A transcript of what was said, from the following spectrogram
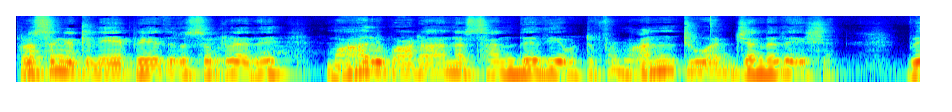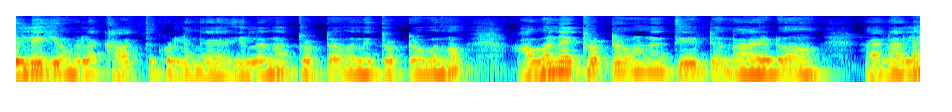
பிரசங்கத்திலேயே பேதர் சொல்கிறாரு மாறுபாடான சந்ததியை விட்டு ஃப்ரம் அன்டுவர்ட் ஜெனரேஷன் விலகி உங்களை காத்து கொள்ளுங்க. இல்லைன்னா தொட்டவனை தொட்டவனும் அவனை தொட்டவனை தீட்டுன்னு ஆயிடும் அதனால்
